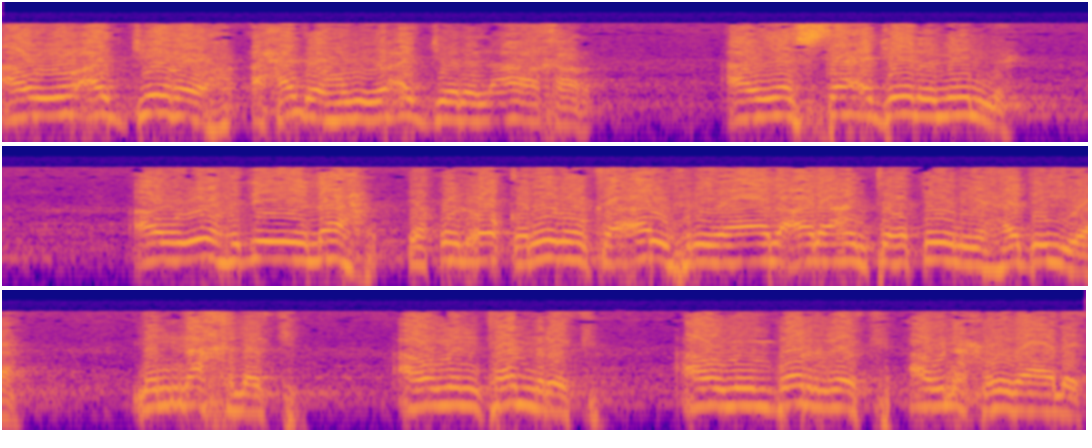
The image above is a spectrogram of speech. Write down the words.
أو يؤجره أحدهم يؤجر الآخر أو يستأجر منه أو يهدي له يقول أقرضك ألف ريال على أن تعطيني هدية من نخلك أو من تمرك أو من برك أو نحو ذلك.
